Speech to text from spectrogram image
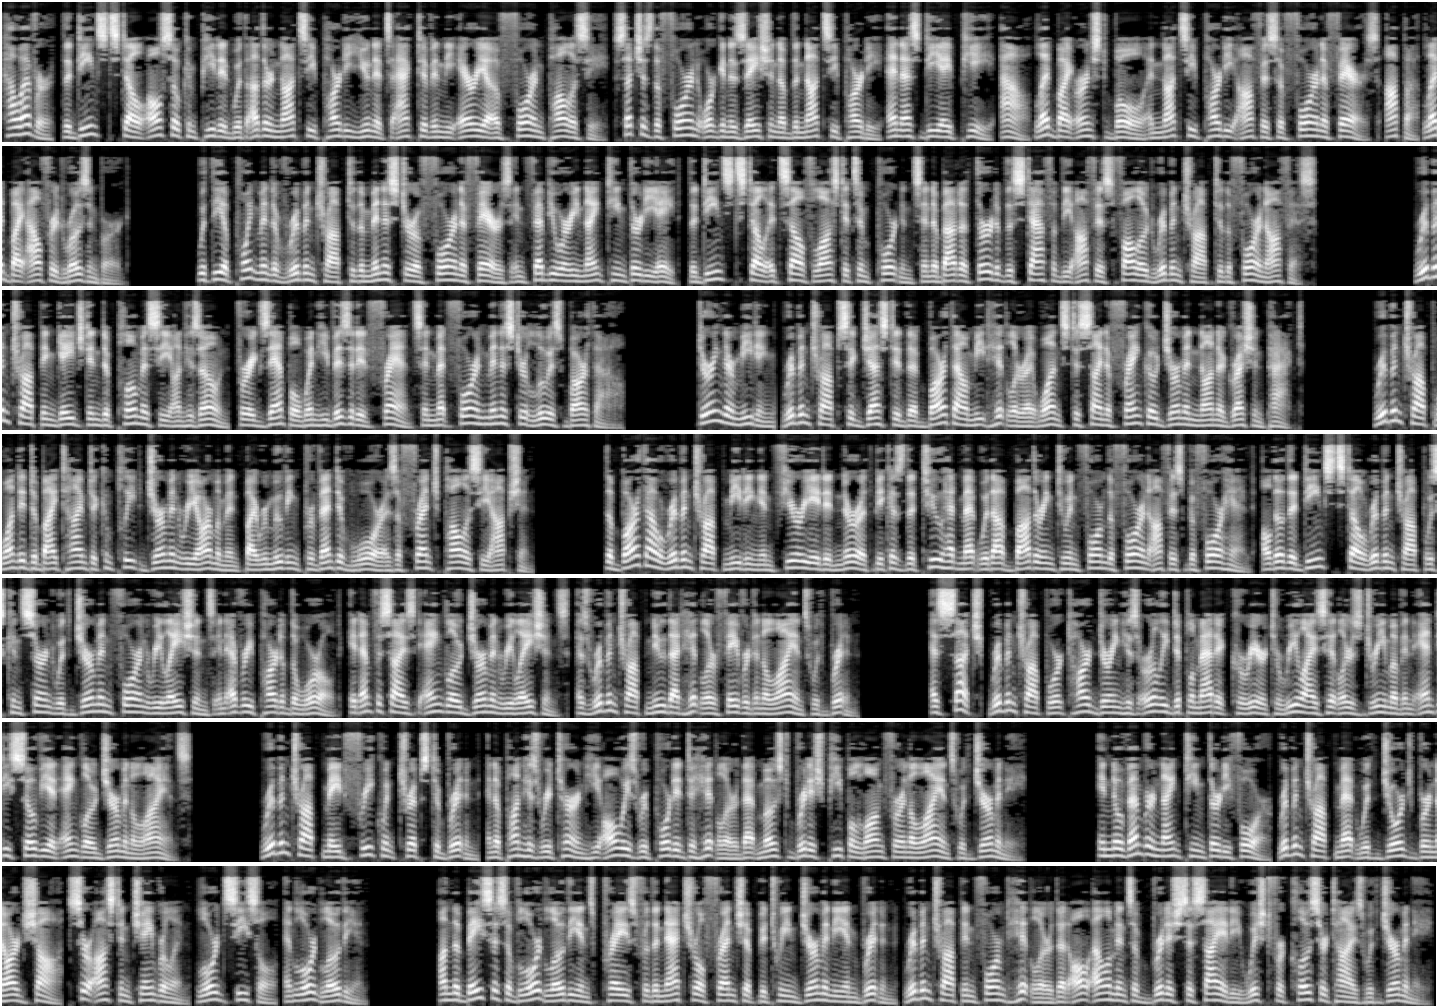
However, the Dienststelle also competed with other Nazi Party units active in the area of foreign policy, such as the Foreign Organization of the Nazi Party NSDAP, AO, led by Ernst Bohle and Nazi Party Office of Foreign Affairs APA, led by Alfred Rosenberg. With the appointment of Ribbentrop to the Minister of Foreign Affairs in February 1938, the Dienststelle itself lost its importance and about a third of the staff of the office followed Ribbentrop to the Foreign Office. Ribbentrop engaged in diplomacy on his own, for example when he visited France and met Foreign Minister Louis Barthou. During their meeting, Ribbentrop suggested that Barthou meet Hitler at once to sign a Franco-German non-aggression pact. Ribbentrop wanted to buy time to complete German rearmament by removing preventive war as a French policy option. The Barthou-Ribbentrop meeting infuriated Neurath because the two had met without bothering to inform the Foreign Office beforehand. Although the Dienststelle-Ribbentrop was concerned with German foreign relations in every part of the world, it emphasized Anglo-German relations, as Ribbentrop knew that Hitler favored an alliance with Britain. As such, Ribbentrop worked hard during his early diplomatic career to realize Hitler's dream of an anti-Soviet Anglo-German alliance. Ribbentrop made frequent trips to Britain, and upon his return he always reported to Hitler that most British people longed for an alliance with Germany. In November 1934, Ribbentrop met with George Bernard Shaw, Sir Austen Chamberlain, Lord Cecil, and Lord Lothian. On the basis of Lord Lothian's praise for the natural friendship between Germany and Britain, Ribbentrop informed Hitler that all elements of British society wished for closer ties with Germany.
